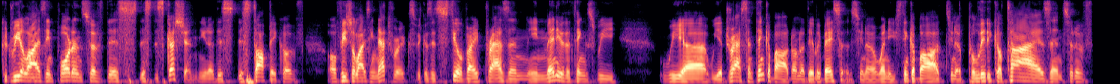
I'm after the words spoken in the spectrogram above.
could realize the importance of this this discussion. You know, this this topic of of visualizing networks because it's still very present in many of the things we we uh, we address and think about on a daily basis. You know, when you think about you know political ties and sort of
